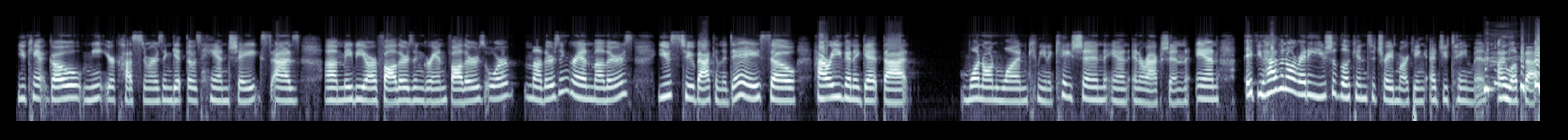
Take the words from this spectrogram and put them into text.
You can't go meet your customers and get those handshakes as um, maybe our fathers and grandfathers or mothers and grandmothers used to back in the day. So, how are you going to get that one on one communication and interaction. And if you haven't already, you should look into trademarking edutainment. I love that.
